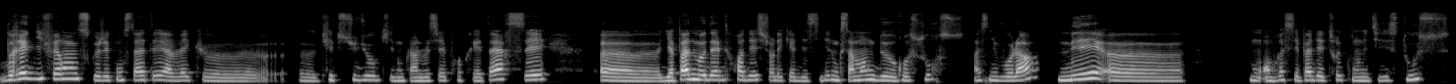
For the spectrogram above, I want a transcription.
vraie différence que j'ai constatée avec, Clip Studio, qui est donc un logiciel propriétaire, c'est, heu, il y a pas de modèle 3D sur lesquels dessiner, donc ça manque de ressources à ce niveau-là, mais Bon, en vrai, c'est pas des trucs qu'on utilise tous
